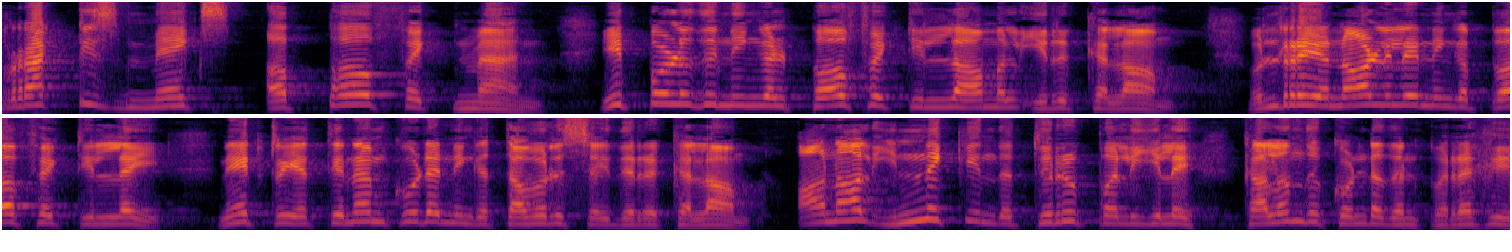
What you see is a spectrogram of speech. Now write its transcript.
practice makes a perfect man இப்பொழுது நீங்கள் பர்ஃபெக்ட் இல்லாமல் இருக்கலாம். ஒன்றைய நாளிலே நீங்க பர்ஃபெக்ட் இல்லை. நேற்றைய தினம் கூட நீங்க தவறு செய்திருக்கலாம். ஆனால் இன்னைக்கு இந்த திருப்பலியிலே கலந்து கொண்டதன் பிறகு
